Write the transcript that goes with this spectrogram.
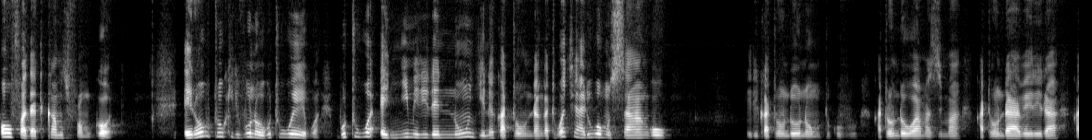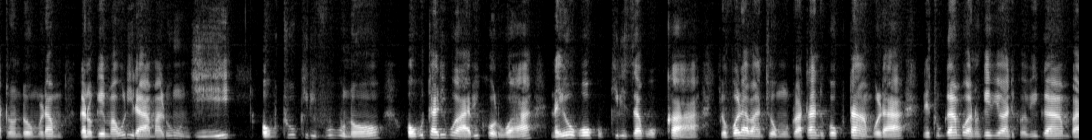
offer that comes from god era obutuukirivu no obutuweebwa butuwa ennyimiriro ennungi ne katonda nga tewakyaliwo musango. Eri katonda ono omutukuvu katonda ow'amazima katonda abeerera katonda omulamu. Gano ge mawulire amalungi obutuukirivu buno obutali bwabikolwa naye obwokukkiriza bwokka. Kyova olaba nti omuntu atandika okutambula ne tugamba wano ngaebyawandiiko bigamba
